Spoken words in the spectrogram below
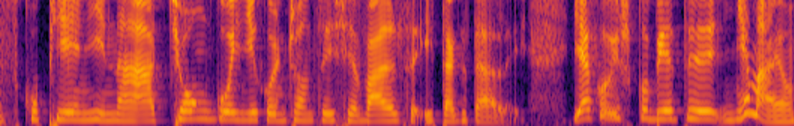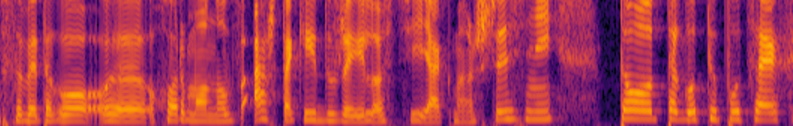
skupieni na ciągłej, niekończącej się walce i tak dalej. Jako iż kobiety nie mają w sobie tego y, hormonu w aż takiej dużej ilości jak mężczyźni, to tego typu cech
